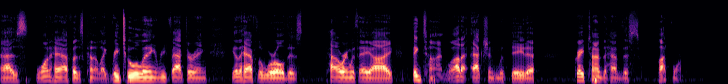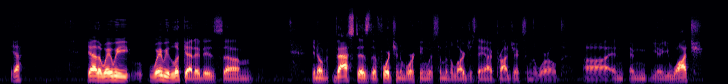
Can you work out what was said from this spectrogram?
as one half is kind of like retooling and refactoring. The other half of the world is powering with AI, big time. A lot of action with data. Great time to have this platform. Yeah. Yeah, the way we, way we look at it is, um, you know, Vast has the fortune of working with some of the largest AI projects in the world. Uh, and, and, you know, you watch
